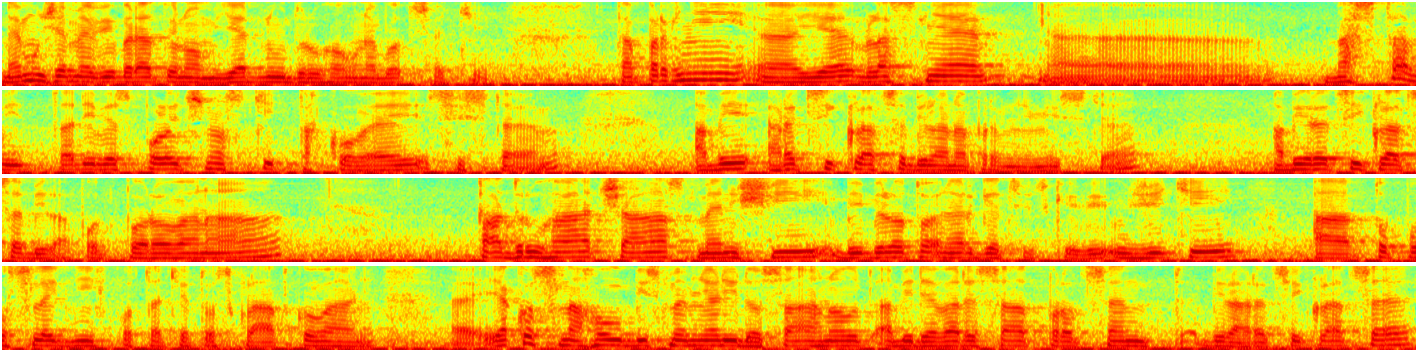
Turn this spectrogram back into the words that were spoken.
Nemůžeme vybrat jenom jednu, druhou nebo třetí. Ta první eh, je vlastně eh, nastavit tady ve společnosti takový systém, aby recyklace byla na prvním místě, aby recyklace byla podporovaná. Ta druhá část, menší, by bylo to energetické využití a to poslední v podstatě to skládkování. Jako snahou bychom měli dosáhnout, aby 90% byla recyklace,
